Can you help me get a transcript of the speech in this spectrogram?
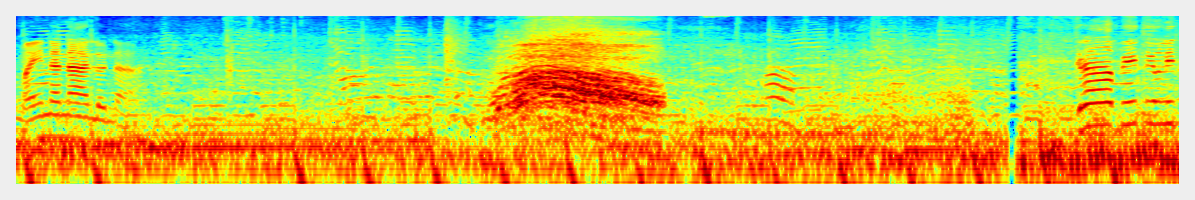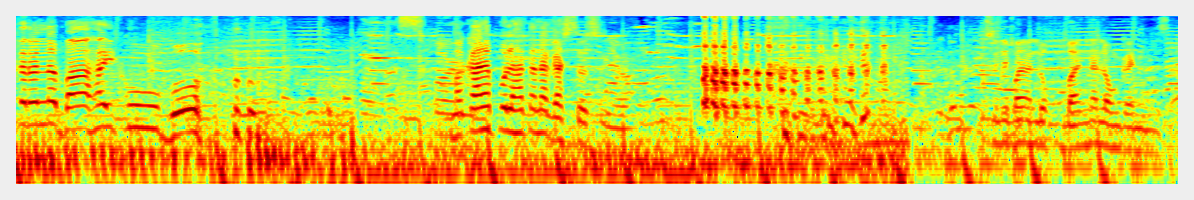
May nanalo na. Grabe, ito yung literal na bahay kubo. Magkano po lahat na nagastos nyo? Gusto niyo ba ng lukban na longganisa?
